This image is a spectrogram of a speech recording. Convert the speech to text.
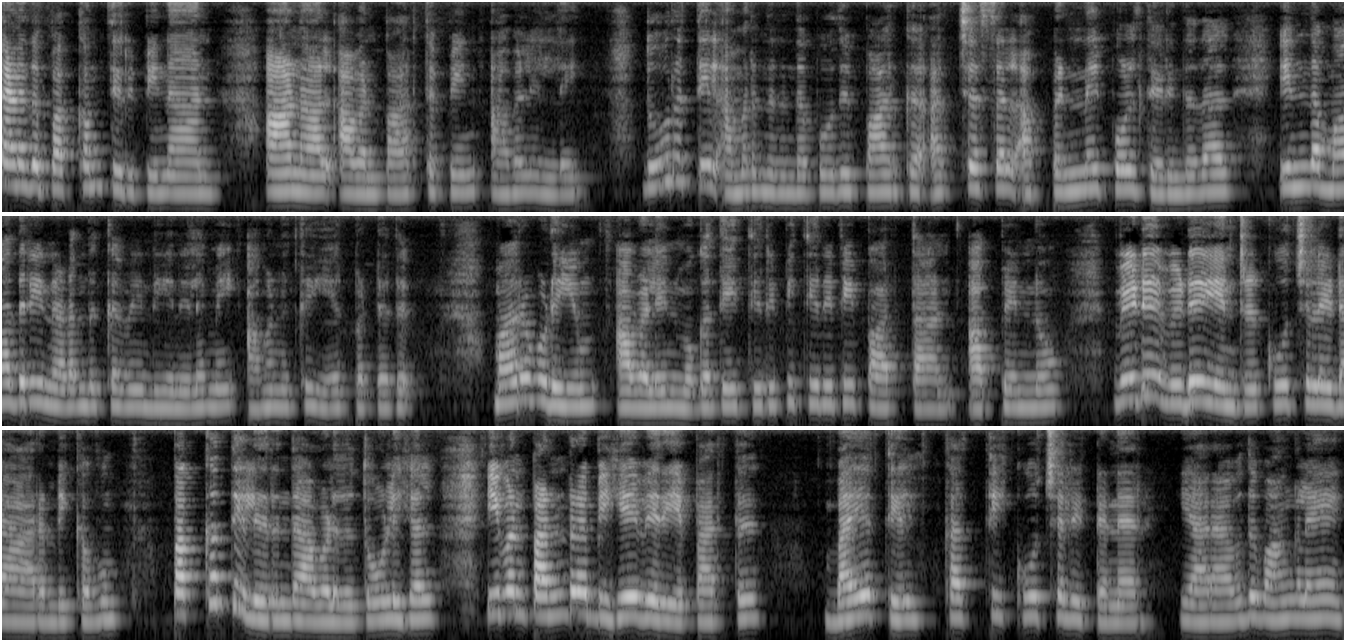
தனது பக்கம் திருப்பினான். ஆனால் அவன் பார்த்த பெண் அவள் இல்லை. தூரத்தில் அமர்ந்திருந்த போது பார்க்க அச்சசல் அப்பெண்ணை போல் தெரிந்ததால் இந்த மாதிரி நடந்துக்க வேண்டிய நிலைமை அவனுக்கு ஏற்பட்டது. மறுபடியும் அவளின் முகத்தை திருப்பி திருப்பி பார்த்தான். அப்பெண்ணோ விடு விடு என்று கூச்சலிட ஆரம்பிக்கவும் பக்கத்தில் இருந்த அவளது தோழிகள் இவன் பண்ற பிஹேவியரை பார்த்து பயத்தில் கத்தி கூச்சலிட்டனர். யாராவது வாங்களேன்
